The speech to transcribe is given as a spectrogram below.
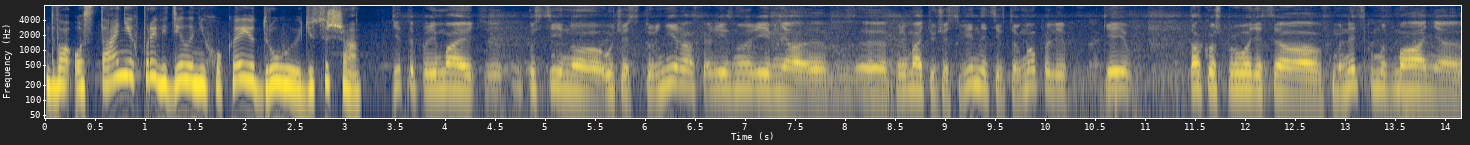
Два останніх при відділенні хокею другої ДЮСШ. Діти приймають е, постійно участь в турнірах різного рівня, е, е, приймають участь в Вінниці, в Тернополі, Київ. Також проводяться в Хмельницькому змагання.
